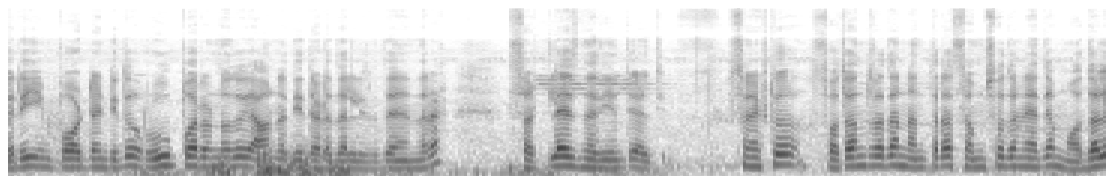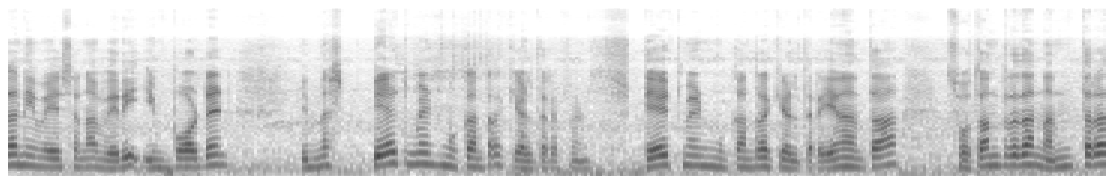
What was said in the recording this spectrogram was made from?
ವೆರಿ ಇಂಪಾರ್ಟೆಂಟ್ ಇದು. ರೂಪರ್ ಅನ್ನೋದು ಯಾವ ನದಿ ದಡದಲ್ಲಿರುತ್ತೆ ಅಂದರೆ ಸಟ್ಲೇಜ್ ನದಿ ಅಂತ ಹೇಳ್ತೀವಿ. ಸೊ ನೆಕ್ಸ್ಟು ಸ್ವತಂತ್ರದ ನಂತರ ಸಂಶೋಧನೆಯಾದ ಮೊದಲ ನಿವೇಶನ ವೆರಿ ಇಂಪಾರ್ಟೆಂಟ್ ಇದನ್ನ ಸ್ಟೇಟ್ಮೆಂಟ್ ಮುಖಾಂತರ ಕೇಳ್ತಾರೆ ಫ್ರೆಂಡ್ಸ್ ಸ್ಟೇಟ್ಮೆಂಟ್ ಮುಖಾಂತರ ಕೇಳ್ತಾರೆ. ಏನಂತ? ಸ್ವತಂತ್ರದ ನಂತರ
